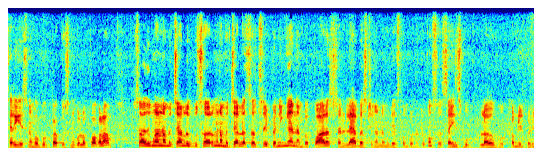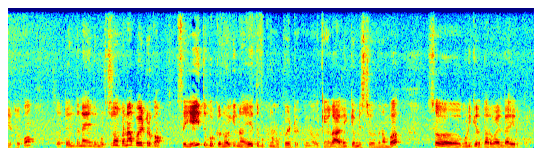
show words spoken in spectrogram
சரி கேஸ் நம்ம புக் பேக் கொஸ்டினுக்குள்ளே போகலாம். ஸோ அதுக்கு மேலே நம்ம சேனலுக்கு புதுசாக வருங்க நம்ம சேனலை சப்ஸ்கிரைப் பண்ணிங்க. நம்ம ஃபாரஸ்ட் அண்ட் லேபஸ்ட்டுங்க அந்த வீடியோஸ் தான் போட்டுட்ருக்கோம். ஸோ சயின்ஸ் புக் ஃபுல்லாக புக் கம்ப்ளீட் பண்ணிகிட்ருக்கோம் ஸோ டென்த்து நைன்த்து முடிச்சிட்டோம். இப்போ நான் போயிட்டுருக்கோம் ஸோ எயித்து புக்கு நோக்கி நான் எயித்து புக் நம்ம போயிட்டுருக்குங்க ஓகேங்களா அதையும் கெமிஸ்ட்ரி வந்து நம்ம ஸோ முடிக்கிற தருவாயில் தான் இருக்கும்.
